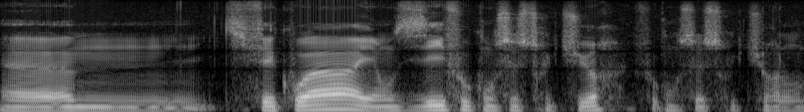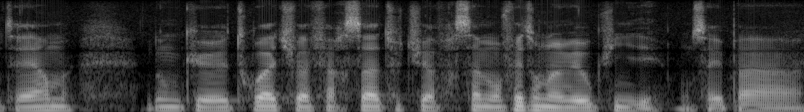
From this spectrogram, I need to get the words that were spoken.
Euh, qui fait quoi? Et on se disait il faut qu'on se structure il faut qu'on se structure à long terme. Donc euh, toi tu vas faire ça toi tu vas faire ça mais en fait on n'avait aucune idée. On savait pas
